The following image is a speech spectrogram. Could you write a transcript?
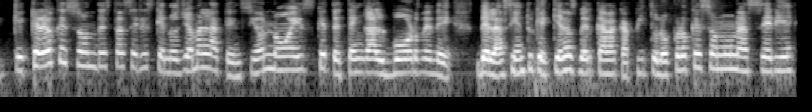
eh, que creo que son de estas series que nos llaman la atención, no es que te tenga al borde de, del asiento y que quieras ver cada capítulo, creo que son una serie,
